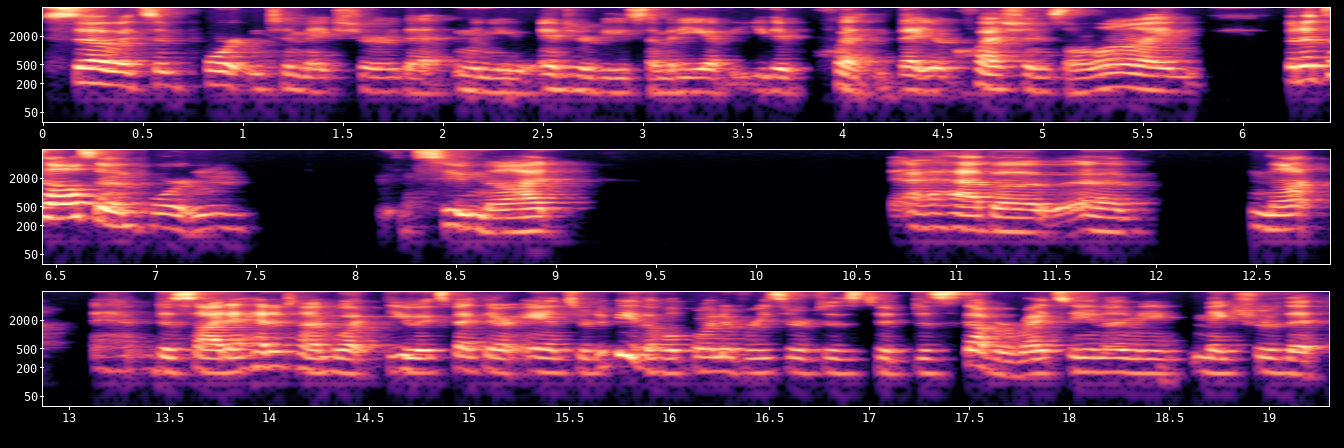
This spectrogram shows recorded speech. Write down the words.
So it's important to make sure that when you interview somebody, you have either que- that your questions align, but it's also important to not have a, a not decide ahead of time what you expect their answer to be. The whole point of research is to discover, right? So you know, I mean, make sure that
